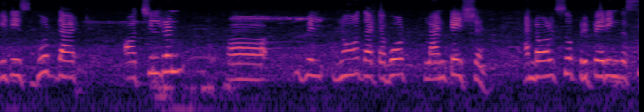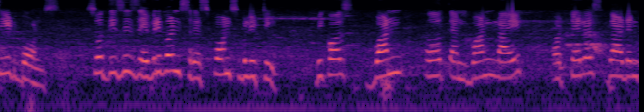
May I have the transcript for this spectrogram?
it is good that our children uh, will know that about plantation and also preparing the seed balls. So this is everyone's responsibility because one earth and one life, a terrace garden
